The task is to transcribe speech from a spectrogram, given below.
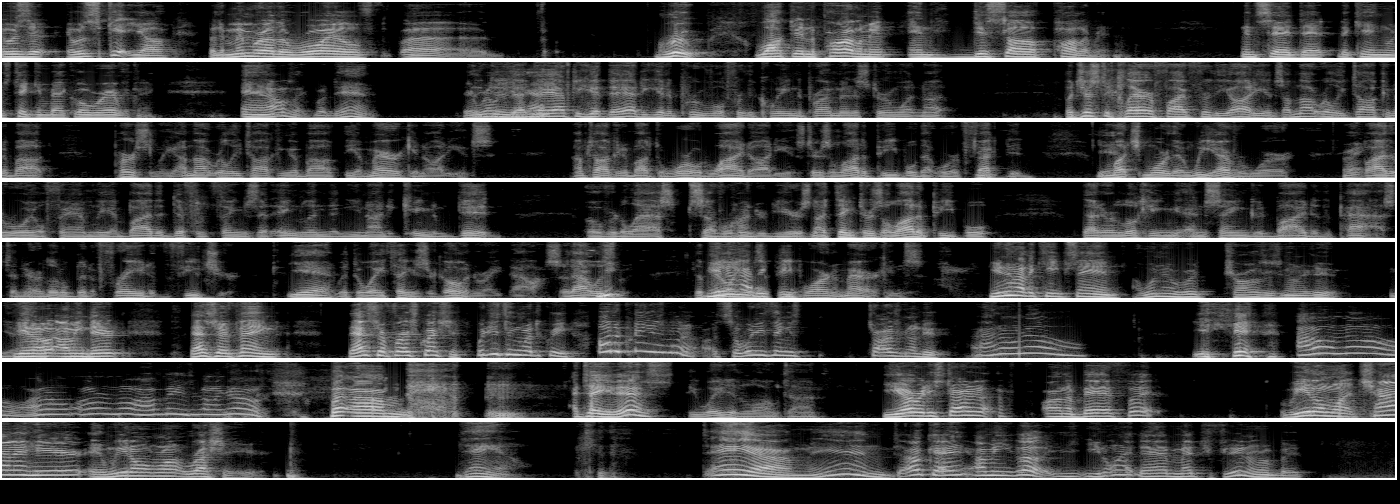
it was a it was a skit, y'all, but a member of the royal uh, group walked into Parliament and dissolved Parliament and said that the king was taking back over everything. And I was like, well, damn. They, really do that. have- They have to get they had to get approval for the queen, the prime minister, and whatnot. But just to clarify for the audience, I'm not really talking about personally. I'm not really talking about the American audience. I'm talking about the worldwide audience. There's a lot of people that were affected Yeah. much more than we ever were Right. by the royal family and by the different things that England and the United Kingdom did over the last several hundred years. And I think there's a lot of people that are looking and saying goodbye to the past and they're a little bit afraid of the future Yeah. with the way things are going right now. So that was You- the you know how billions of people aren't Americans. You know how to keep saying, I wonder what Charles is going to do. Yeah. You know, I mean, they're that's their thing. That's their first question. What do you think about the Queen? Oh, the Queen is going. So, what do you think is Charles going to do? I don't know. Yeah, I don't know. I don't. I don't know how things are going to go. But um, I tell you this: He waited a long time. you already started on a bad foot. We don't want China here, and we don't want Russia here. Damn. Damn, man. Okay. I mean, look, you don't have to have him at your funeral, but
